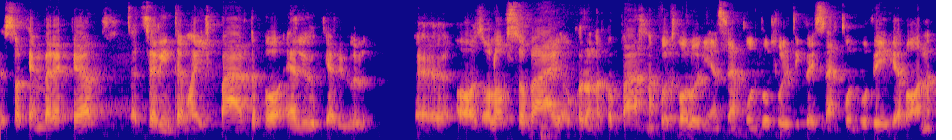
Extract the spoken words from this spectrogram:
szakemberekkel. Tehát szerintem, ha egy pártba előkerül az alapszabály, akkor annak a pártnak ott valamilyen szempontból, politikai szempontból vége van,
